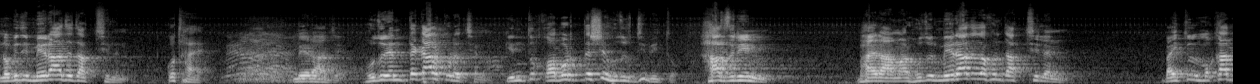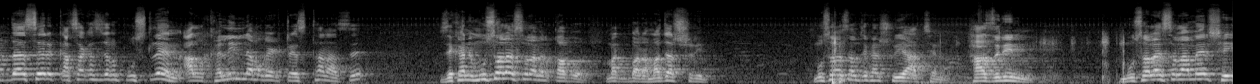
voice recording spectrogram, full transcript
নবীজি মেরাজে যাচ্ছিলেন। কোথায়? মেরাজে। হুজুর এন্তেকাল করেছেন, কিন্তু কবর দেশে হুজুর জীবিত। হাজরিন, ভাইরা আমার, হুজুর মেরাজে যখন যাচ্ছিলেন, বাইতুল মোকাদ্দাসের কাছাকাছি যখন পুষলেন, আল খালিল নামক একটা স্থান আছে, যেখানে মুসা আলাহ সাল্লামের কবর, মাকবারা, মাজার শরীফ। মুসা আলাহ সাল্লাম যেখানে শুয়ে আছেন। হাজরিন, মুসা সাল্লামের সেই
